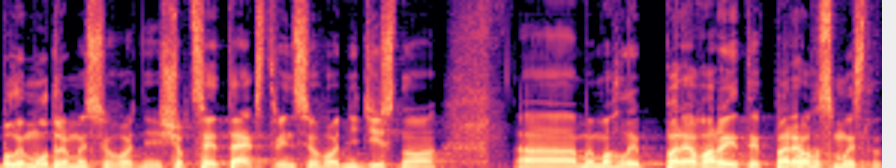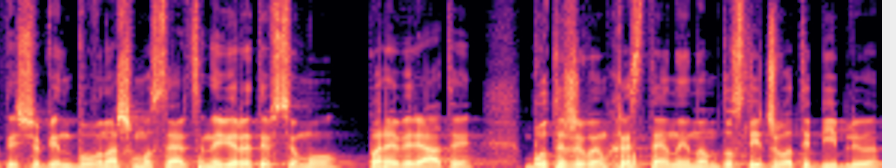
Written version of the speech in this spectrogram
були мудрими сьогодні, і щоб цей текст він сьогодні дійсно е, ми могли переварити, переосмислити, щоб він був в нашому серці. Не вірити всьому, перевіряти, бути живим християнином, досліджувати Біблію,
